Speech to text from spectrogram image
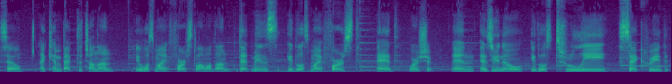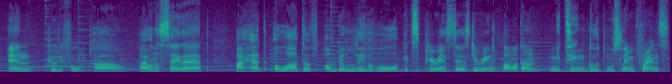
So I came back to Cheonan. It was my first Ramadan. That means it was my first Eid worship. And as you know, it was truly sacred and beautiful. Uh, I want to say that I had a lot of unbelievable experiences during Ramadan, meeting good Muslim friends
